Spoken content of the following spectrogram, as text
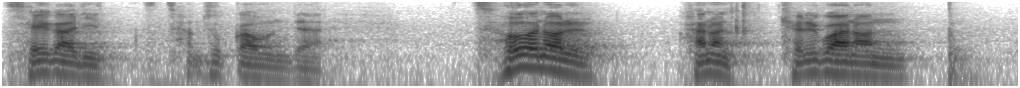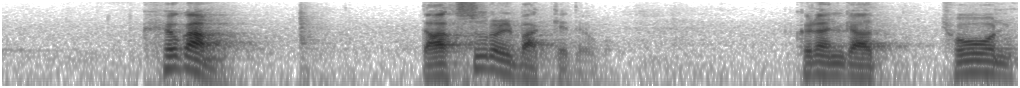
세 가지 참수 가운데 선을 하는 결과는 쾌감, 낙수를 받게 되고 그러니까 좋은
